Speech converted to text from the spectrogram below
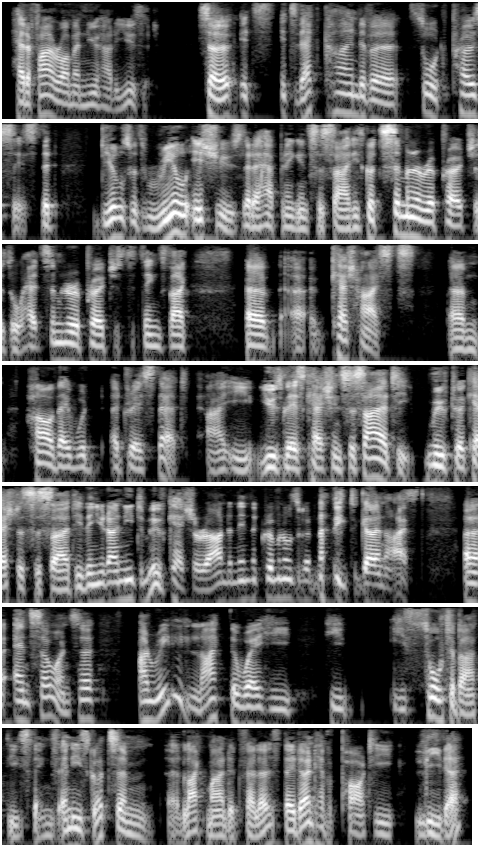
had a firearm and knew how to use it. So it's it's that kind of a thought process that deals with real issues that are happening in society. He's got similar approaches or had similar approaches to things like uh, uh, cash heists, um, how they would address that, i.e., use less cash in society, move to a cashless society, then you don't need to move cash around, and then the criminals have got nothing to go and heist, uh, and so on. So I really like the way he he he thought about these things, and he's got some uh, like-minded fellows. They don't have a party leader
